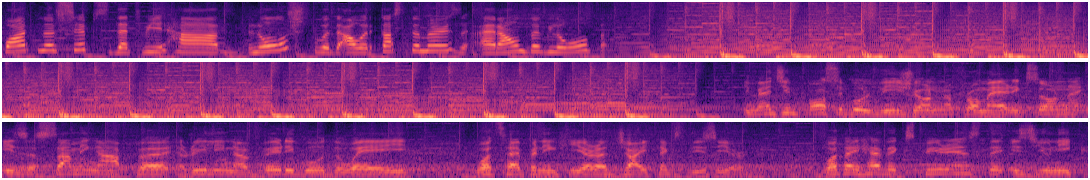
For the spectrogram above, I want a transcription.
partnerships that we have launched with our customers around the globe. Imagine Possible Vision from Ericsson is summing up uh, really in a very good way what's happening here at GITEX this year. What I have experienced is unique.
